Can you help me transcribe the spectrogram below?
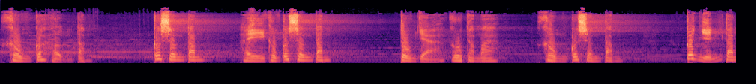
Không có hận tâm. Có sân tâm Hay không có sân tâm? Tôn giả Gautama không có sân tâm. Có nhiễm tâm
